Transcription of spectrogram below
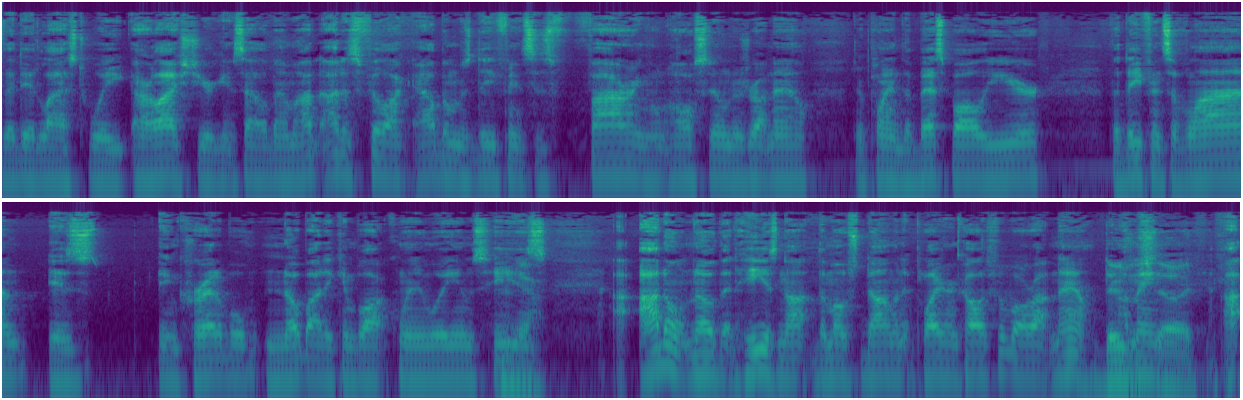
they did last week or last year against Alabama. I, I just feel like Alabama's defense is firing on all cylinders right now. They're playing the best ball of the year. The defensive line is incredible. Nobody can block Quinn Williams. He Yeah. is. I, I don't know that he is not the most dominant player in college football right now. Dude's I mean, stud. I,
